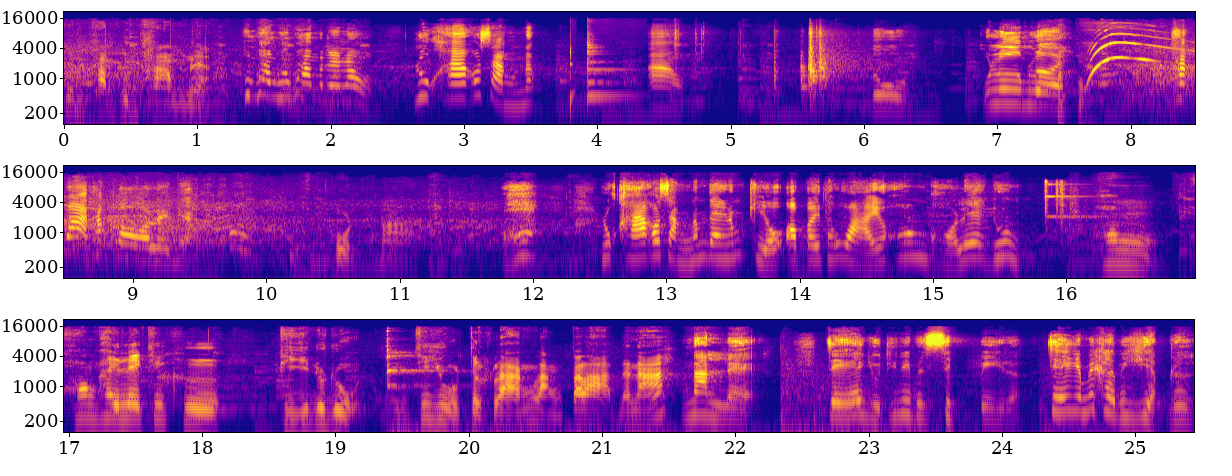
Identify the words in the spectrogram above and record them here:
พึมพำพึมพำเนี่ยพึ่มพำพึ่มพำอะไรเราลูกค้าเขาสั่งน้ำอ้าว ดู กูลืมเลย ทักว่าทักบอเลยเนี่ย เห็นบ่นมา อ๋อ ลูกค้าเขาสั่งน้ำแดงน้ำเขียวเอาไปถวายห้องขอเลขนู่น ห้องห้องให้เลขที่คือผีดุดุๆที่อยู่ตึกร้างหลังตลาดนะนะ นั่นแหละ เจ๊อยู่ที่นี่เป็น 10 ปีแล้ว เจ๊ยังไม่เคยไปเหยียบเลย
